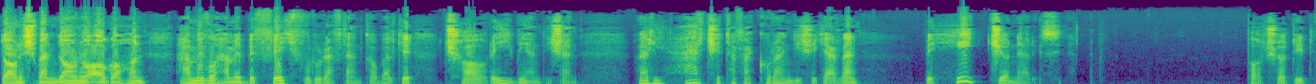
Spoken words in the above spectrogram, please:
دانشمندان و آگاهان همه و همه به فکر فرو رفتند تا بلکه چاره‌ای بیاندیشن ولی هرچه تفکر و اندیشه کردن به هیچ جا نرسیدن پادشاه دید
